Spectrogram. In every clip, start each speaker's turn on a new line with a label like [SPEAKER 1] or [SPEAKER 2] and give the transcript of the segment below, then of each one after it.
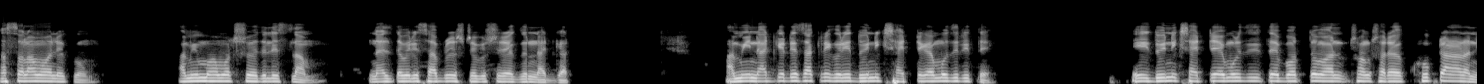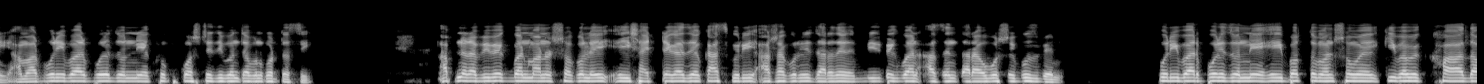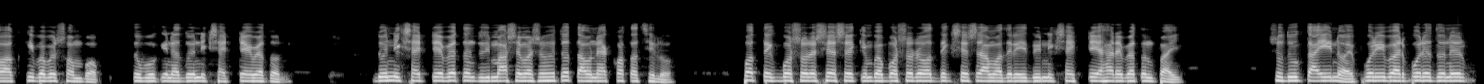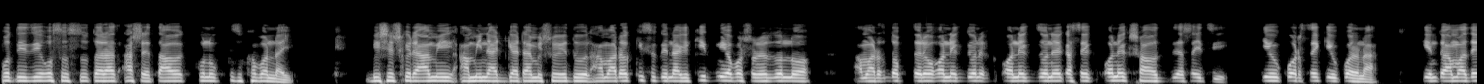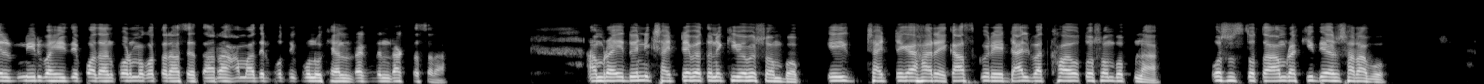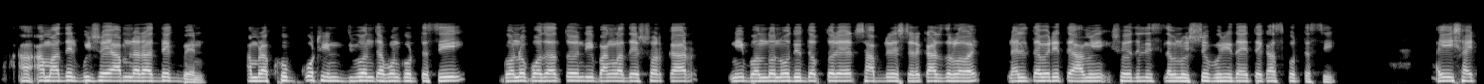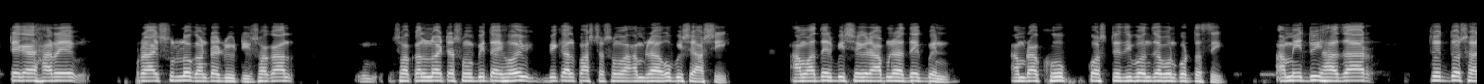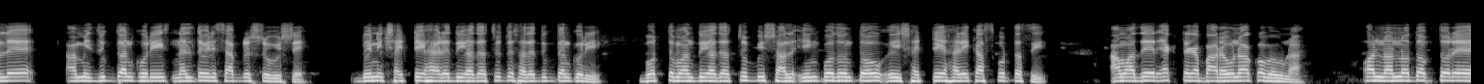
[SPEAKER 1] আসসালামু আলাইকুম। আমি মোহাম্মদ শহীদুল ইসলাম, নাইলতাবাড়ি সাব রেজিস্ট্রি অফিসের একজন নাইট গার্ড আমি নাইট গার্ডে চাকরি করি দৈনিক ষাট টাকা মজুরিতে। এই দৈনিক ষাট টাকা মজুরিতে বর্তমান সংসারে খুব টানাটানি, আমার পরিবার, পরিজন নিয়ে খুব কষ্টে জীবন যাপন করতেছি। আপনারা বিবেকবান মানুষ সকলেই এই ষাট টাকা যে কাজ করি, আশা করি যারা বিবেকবান আছেন তারা অবশ্যই বুঝবেন। পরিবার, পরিজন নিয়ে এই বর্তমান সময়ে কীভাবে খাওয়া দাওয়া কীভাবে সম্ভব? তবু কিনা দৈনিক ষাট টাকা বেতন? দৈনিক ষাট টাকা বেতন যদি মাসে মাসে হইতো, তাও না এক কথা ছিল। প্রত্যেক বছরের শেষে কিংবা বছরের অর্ধেক শেষে আমাদের এই দৈনিক ষাট টাকা হারে বেতন পাই। শুধু তাই নয়, পরিবার, পরিজনের প্রতি যে অসুস্থতা আসে, তাও কোনো কিছু খবর নাই। বিশেষ করে আমি আমি নাইট গার্ড, আমি শহীদুল, আমারও কিছুদিন আগে কিডনি অপারেশনের জন্য আমার দপ্তরে অনেকজন অনেকজনের কাছে অনেক সাহায্য চাইছি। কেউ করছে, কেউ করে না। কিন্তু আমাদের নির্বাহী যে প্রধান কর্মকর্তারা আছে, তারা আমাদের প্রতি কোনো খেয়াল রাখবেন রাখতেছে না। আমরা এই দৈনিক ষাট টাকা বেতনে কীভাবে সম্ভব? এই ষাট টাকা হারে কাজ করে ডাল ভাত খাওয়াও তো সম্ভব না। অসুস্থতা আমরা কি দিয়ে সারাবো? আমাদের বিষয়ে আপনারা দেখবেন। আমরা খুব কঠিন জীবন যাপন করতেছি। গণপ্রজাতন্ত্রী বাংলাদেশ সরকার নিবন্ধন অধিদপ্তরের সাব রেজিস্ট্রার কার্যালয় নালিতাবাড়িতে আমি শহীদুল ইসলাম নৈশপুরী দায়িত্বে কাজ করতেছি। এই ষাট টাকা হারে প্রায় ষোলো ঘণ্টা ডিউটি সকাল সকাল নয়টার সময় বিদায় হয় বিকাল পাঁচটার সময় আমরা অফিসে আসি। আমাদের বিষয়ে আপনারা দেখবেন। আমরা খুব কষ্টে জীবন যাপন করতেছি। আমি দুই হাজার চোদ্দ সালে আমি যোগদান করি নালিতাবাড়ি সাব রেজিস্ট্রি অফিসে। দৈনিক ষাট টাকা হারে দুই হাজার চোদ্দ সালে যোগদান করি। বর্তমান দুই হাজার চব্বিশ সাল ইং পর্যন্ত এই ষাট টাকা হারে কাজ করতেছি। আমাদের এক টাকা বাড়েও না, কমেও না। অন্যান্য দপ্তরে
